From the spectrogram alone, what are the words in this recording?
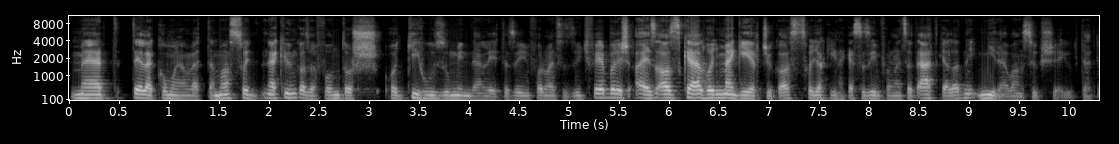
mert tényleg komolyan vettem azt, hogy nekünk az a fontos, hogy kihúzzunk minden létező információt az ügyfélből, és ez az kell, hogy megértsük azt, hogy akiknek ezt az információt át kell adni, mire van szükségük. Tehát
